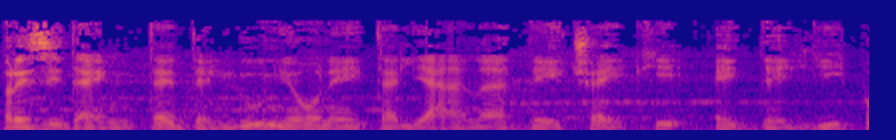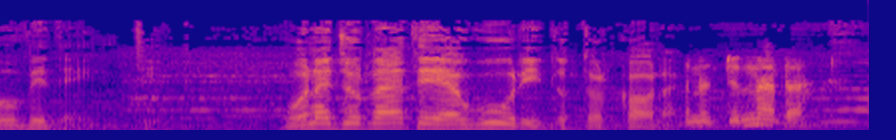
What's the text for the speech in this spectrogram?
presidente dell'Unione Italiana dei Ciechi e degli Ipovedenti. Buona giornata e auguri, dottor Cola. Buona giornata.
